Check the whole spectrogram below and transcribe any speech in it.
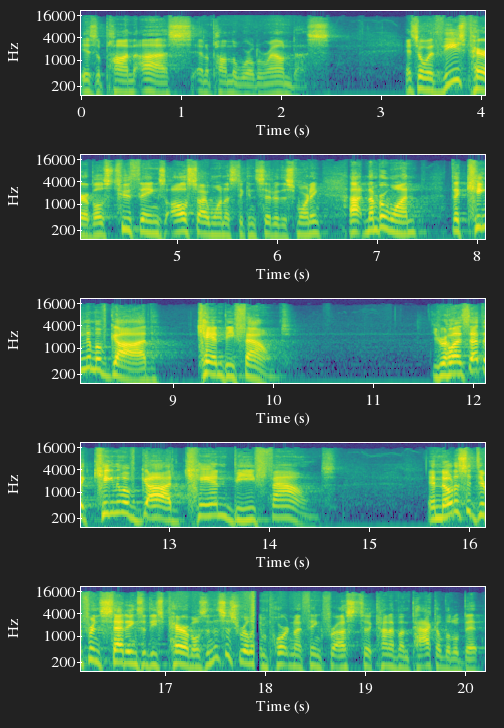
is upon us and upon the world around us. And so, with these parables, two things also I want us to consider this morning. Uh, number one, the kingdom of God can be found. You realize that? The kingdom of God can be found. And notice the different settings of these parables. And this is really important, I think, for us to kind of unpack a little bit.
